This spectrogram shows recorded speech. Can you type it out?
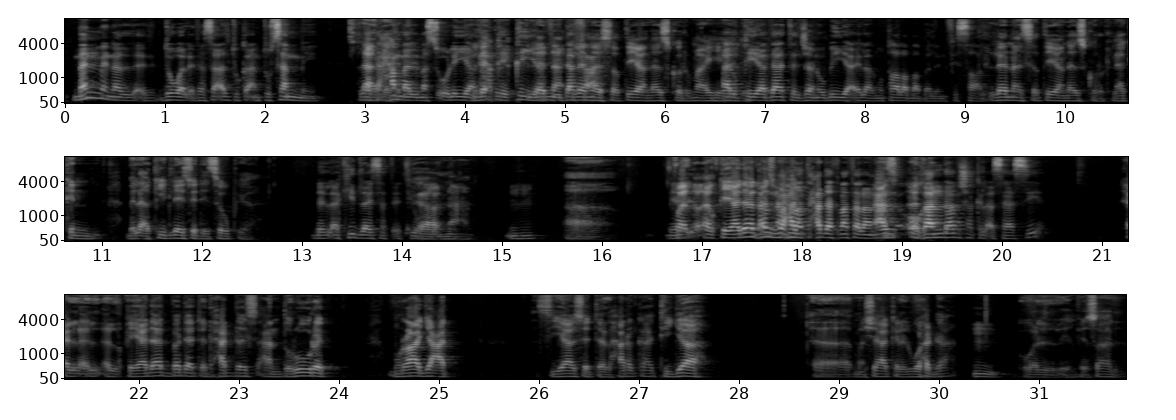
من من الدول إذا سألتك أن تسمي لا تتحمل المسؤولية الحقيقية لن في دفع لن أستطيع أن أذكر ما هي القيادات الجنوبية إلى المطالبة بالانفصال. لن أستطيع أن أذكر لكن بالأكيد ليست إثيوبيا. بالأكيد ليست إثيوبيا. آه نعم. آه يعني فالقيادات أصبحت نتحدث مثلا عن أوغندا بشكل أساسي. القيادات بدأت تتحدث عن ضرورة مراجعة سياسة الحركة تجاه آه، مشاكل الوحدة والانفصال.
